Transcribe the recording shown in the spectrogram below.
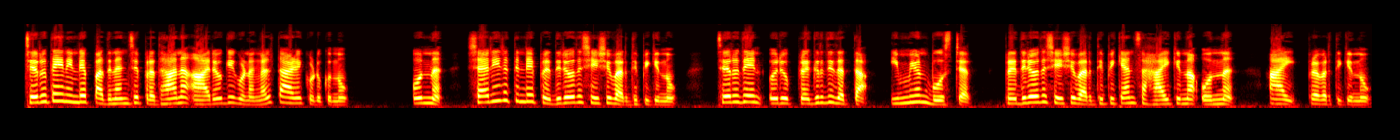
ചെറുതേനിന്റെ പതിനഞ്ച് പ്രധാന ആരോഗ്യ ഗുണങ്ങൾ താഴെ കൊടുക്കുന്നു. ഒന്ന് ശരീരത്തിന്റെ പ്രതിരോധശേഷി വർദ്ധിപ്പിക്കുന്നു. ചെറുതേൻ ഒരു പ്രകൃതിദത്ത ഇമ്മ്യൂൺ ബൂസ്റ്റർ പ്രതിരോധശേഷി വർദ്ധിപ്പിക്കാൻ സഹായിക്കുന്ന ഒന്ന് ആയി പ്രവർത്തിക്കുന്നു.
